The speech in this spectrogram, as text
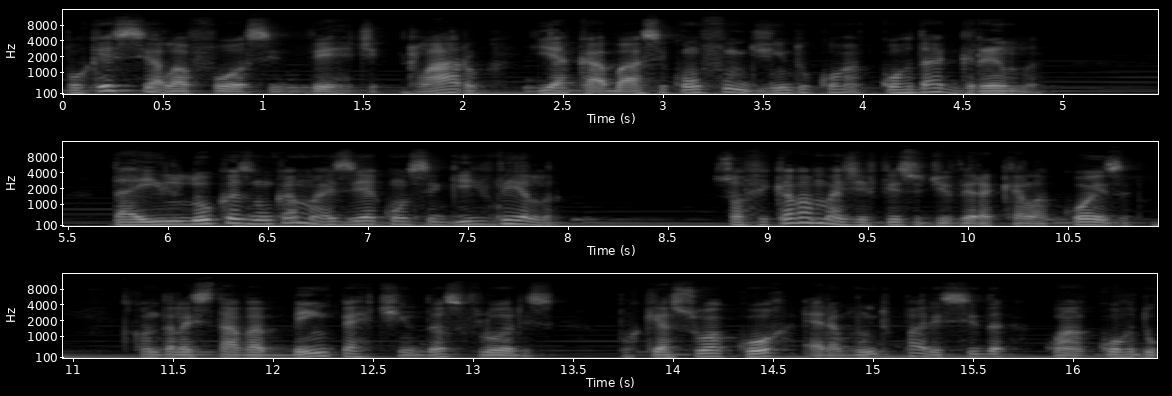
porque se ela fosse verde claro, ia acabar se confundindo com a cor da grama. Daí Lucas nunca mais ia conseguir vê-la. Só ficava mais difícil de ver aquela coisa quando ela estava bem pertinho das flores, porque a sua cor era muito parecida com a cor do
